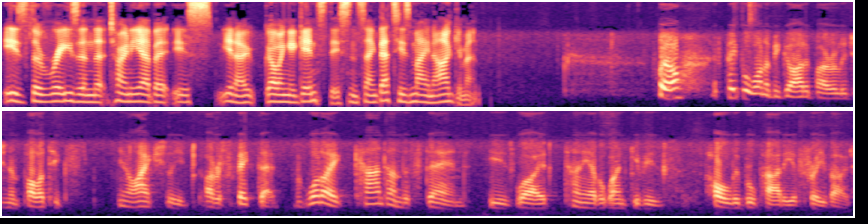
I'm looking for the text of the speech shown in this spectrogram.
is the reason that Tony Abbott is, you know, going against this and saying that's his main argument. Well, if people want to be guided by religion and politics, you know, I actually I respect that. But what I can't understand is why Tony Abbott won't give his whole Liberal Party a free vote.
